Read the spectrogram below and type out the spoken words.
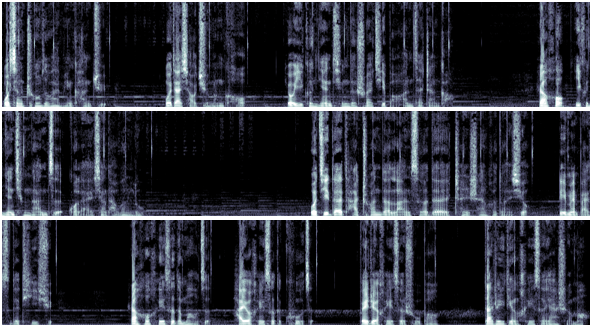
我向窗子外面看去，我家小区门口有一个年轻的帅气保安在站岗。然后，一个年轻男子过来向他问路。我记得他穿的蓝色的衬衫和短袖，里面白色的 T 恤，然后黑色的帽子，还有黑色的裤子，背着黑色书包，戴着一顶黑色鸭舌帽，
